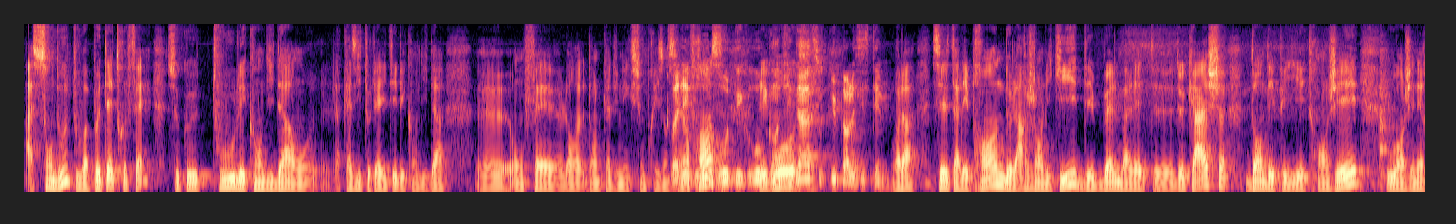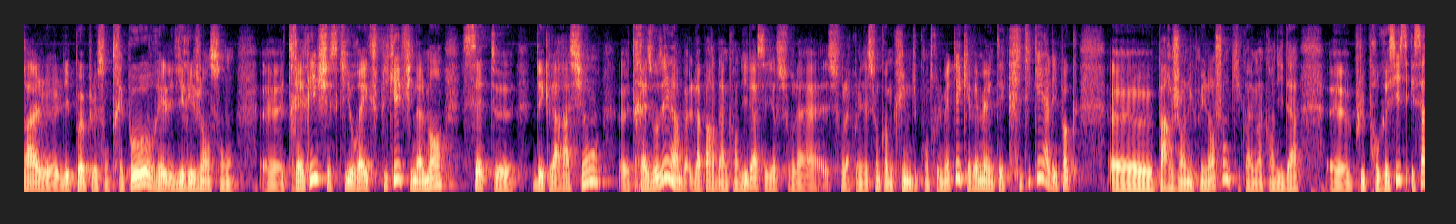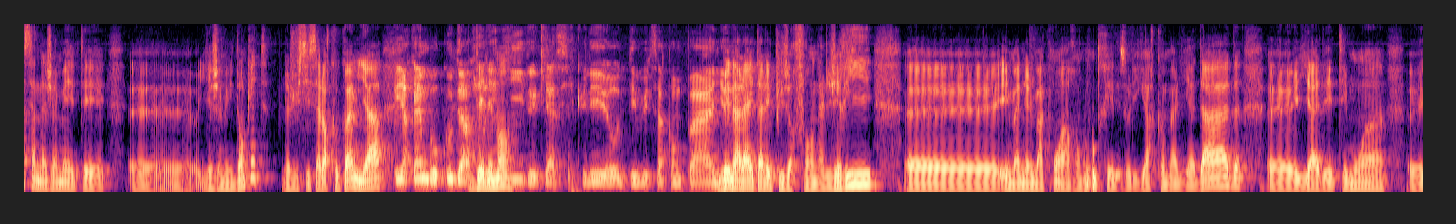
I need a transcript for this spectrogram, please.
a sans doute ou a peut-être fait ce que tous les candidats, ont, la quasi-totalité des candidats euh, ont fait euh, lors, dans le cas d'une élection présidentielle en France. des gros les candidats soutenus par le système. Voilà, c'est aller prendre de l'argent liquide, des belles mallettes euh, de cash dans des pays étrangers où en général les peuples sont très pauvres et les dirigeants sont très riches. Et ce qui aurait expliqué finalement cette déclaration très osée de la part d'un candidat, c'est-à-dire sur la, sur la colonisation comme crime contre l'humanité, qui avait même été critiqué à l'époque euh, par Jean-Luc Mélenchon, qui est quand même un candidat euh, plus progressiste. Et ça, ça n'a jamais été. Euh, il n'y a jamais eu d'enquête, la justice. Alors que quand même, il y a. Il y a quand même beaucoup d'argent liquide qui a circulé au début de sa campagne. Benalla est allé plusieurs fois en Algérie. Emmanuel Macron a rencontré des oligarques comme Ali Haddad. il y a des témoins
